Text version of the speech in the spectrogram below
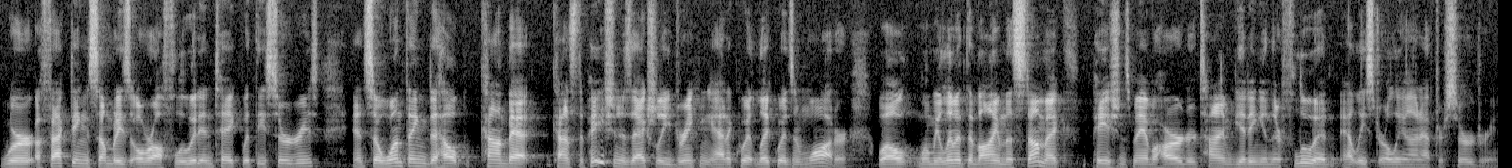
we're affecting somebody's overall fluid intake with these surgeries. And so one thing to help combat constipation is actually drinking adequate liquids and water. Well, when we limit the volume of the stomach, patients may have a harder time getting in their fluid, at least early on after surgery.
